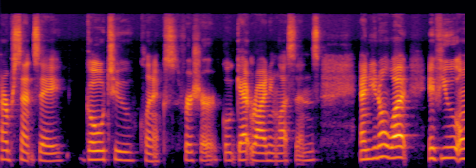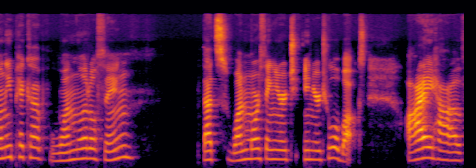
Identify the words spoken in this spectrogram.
100% say go to clinics for sure. Go get riding lessons. And you know what? If you only pick up one little thing, that's one more thing in your in your toolbox. I have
